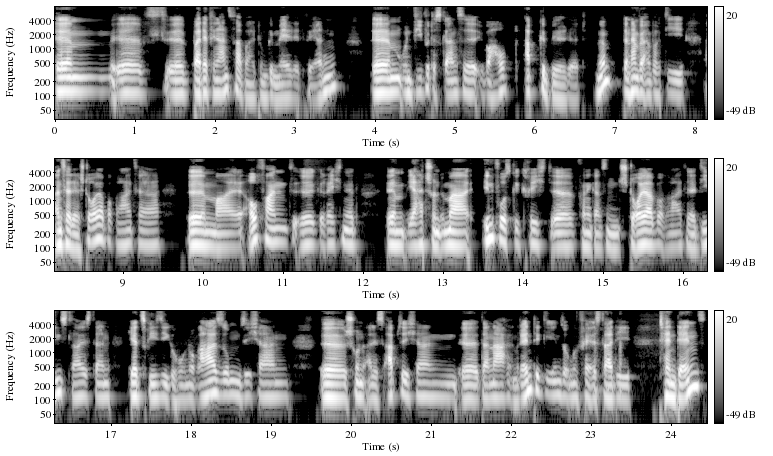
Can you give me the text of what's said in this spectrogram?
ähm, äh, äh, bei der Finanzverwaltung gemeldet werden. Ähm, und wie wird das Ganze überhaupt abgebildet? Ne? Dann haben wir einfach die Anzahl der Steuerberater äh, mal Aufwand äh, gerechnet. Ähm, er hat schon immer Infos gekriegt äh, von den ganzen Steuerberater, Dienstleistern, jetzt riesige Honorarsummen sichern, äh, schon alles absichern, äh, danach in Rente gehen, so ungefähr ist da die Tendenz.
